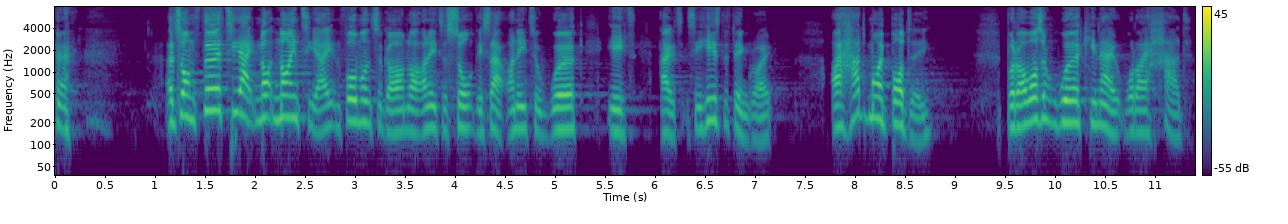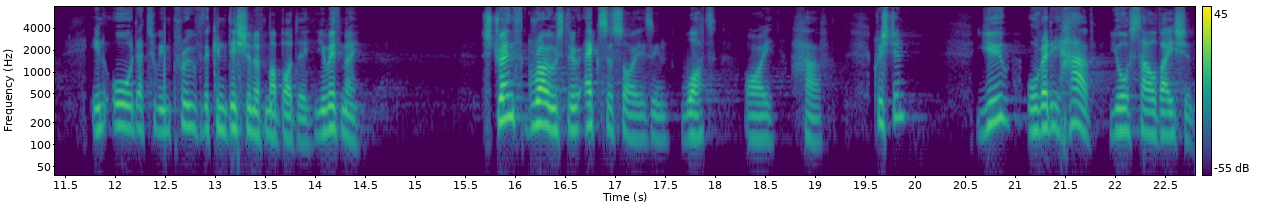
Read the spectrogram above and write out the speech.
and so I'm 38, not 98, and four months ago, I'm like, I need to sort this out. I need to work it out. See, here's the thing, right? I had my body, but I wasn't working out what I had in order to improve the condition of my body. You with me? Strength grows through exercising what I have. Christian, you already have your salvation.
